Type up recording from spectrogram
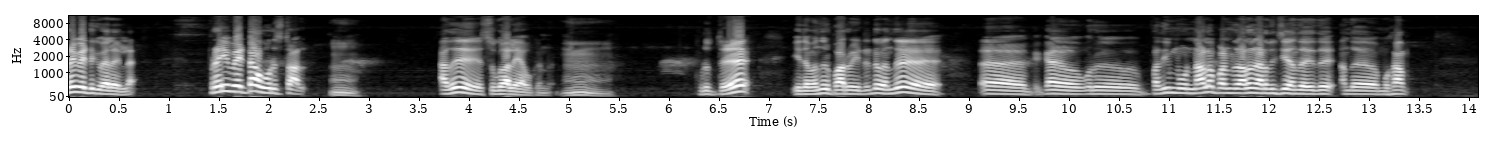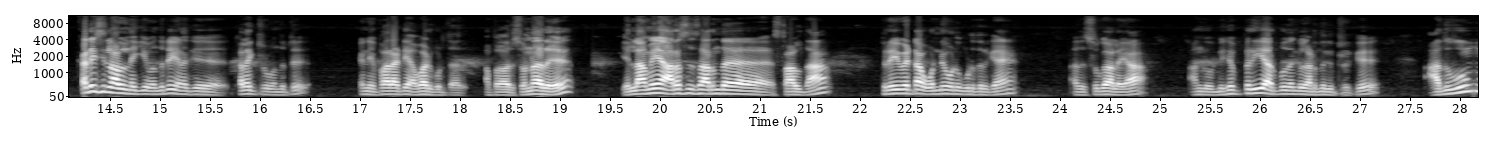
ப்ரைவேட்டுக்கு வேலை இல்லை. ப்ரைவேட்டாக ஒரு ஸ்டால். ம். அது சுகாலயாவுக்குன்னு. கொடுத்து இதை வந்து பார்வையிட்டுட்டு வந்து ஒரு பதிமூணு நாளோ பன்னெண்டு நாளோ நடந்துச்சு அந்த இது அந்த முகாம். கடைசி நாள் இன்னைக்கு வந்துட்டு எனக்கு கலெக்டர் வந்துட்டு என்னை பாராட்டி அவார்டு கொடுத்தாரு. அப்போ அவர் சொன்னார் எல்லாமே அரசு சார்ந்த ஸ்டால் தான். ப்ரைவேட்டாக ஒன்றே ஒன்று கொடுத்துருக்கேன். அது சுகாலயா. அங்கே மிகப்பெரிய அற்புதங்கள் நடந்துக்கிட்டு இருக்கு. அதுவும்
